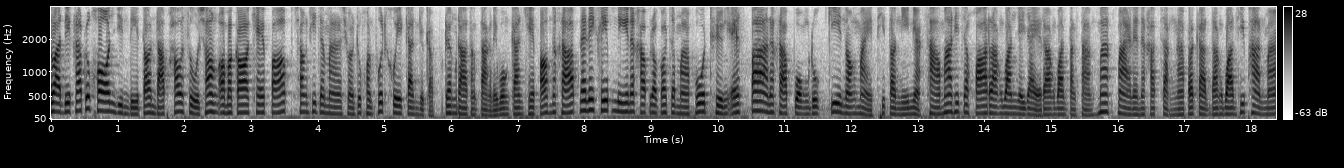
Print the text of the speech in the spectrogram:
สวัสดีครับทุกคนยินดีต้อนรับเข้าสู่ช่องอมกร K-POP ช่องที่จะมาชวนทุกคนพูดคุยกันเกี่ยวกับเรื่องราวต่างๆ ในวงการ K-POP นะครับและในคลิปนี้นะครับเราก็จะมาพูดถึงเอสป้านะครับวงรุกกี้น้องใหม่ที่ตอนนี้เนี่ยสามารถที่จะคว้ารางวัลใหญ่ๆ รางวัลต่างๆ มากมายเลยนะครับจากงานประกาศรางวัลที่ผ่านมา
